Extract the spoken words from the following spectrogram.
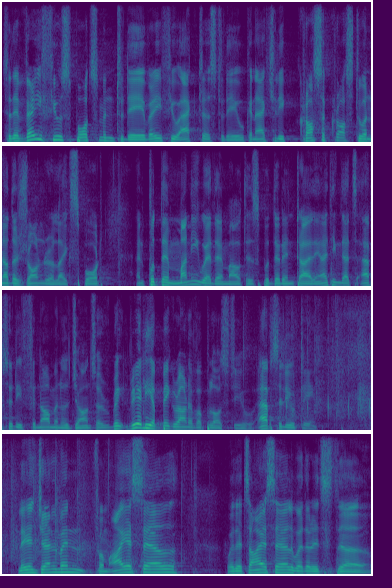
So there are very few sportsmen today, very few actors today who can actually cross across to another genre like sport and put their money where their mouth is, put their entire thing. I think that's absolutely phenomenal, John. So re really a big round of applause to you. Absolutely. Ladies and gentlemen, from ISL, whether it's ISL, whether it's the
